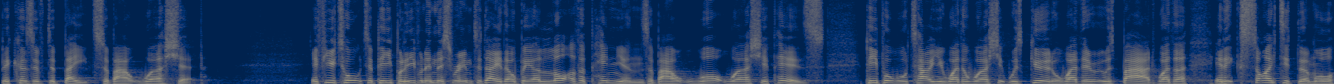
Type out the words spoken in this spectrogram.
because of debates about worship. If you talk to people, even in this room today, there'll be a lot of opinions about what worship is. People will tell you whether worship was good or whether it was bad, whether it excited them or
